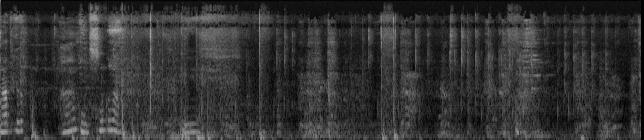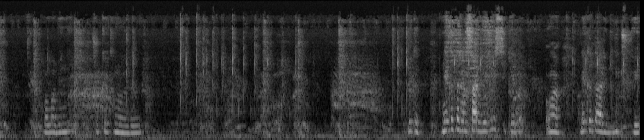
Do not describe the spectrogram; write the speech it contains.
Ne yapıyor? Ha, ultisini kullan. Üf. Vallahi beni çok yakın öldü. Bakın ne kadar hasar verirsek ya da ne kadar güç ve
